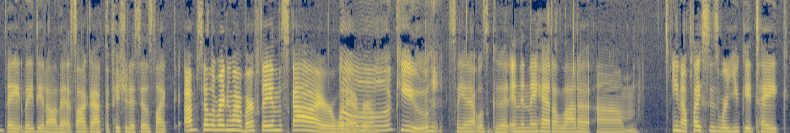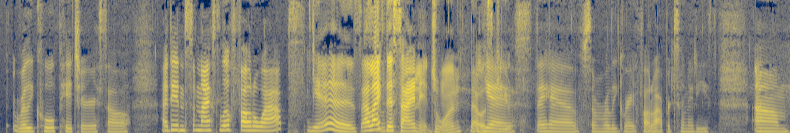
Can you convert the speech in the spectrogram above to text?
they they did all that. So I got the picture that says like I'm celebrating my birthday in the sky or whatever. Aw, cute. So yeah, that was good. And then they had a lot of um, you know, places where you could take really cool picture. So I did some nice little photo ops. Yes, I like the signage one. That was cute. yes, they have some really great photo opportunities. Um,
